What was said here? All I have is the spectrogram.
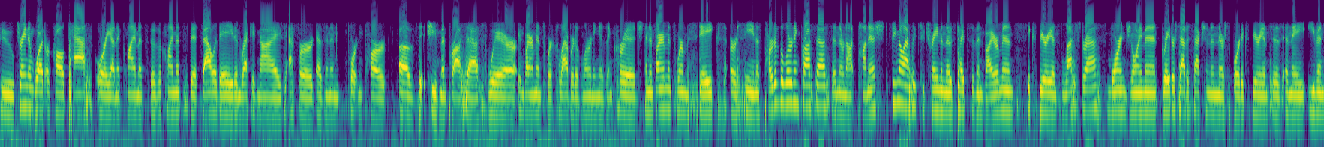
who train in what are called task oriented climates those are climates that validate and recognize effort as an important part of the achievement process, where environments where collaborative learning is encouraged, and environments where mistakes are seen as part of the learning process and they're not punished. Female athletes who train in those types of environments experience less stress, more enjoyment, greater satisfaction in their sport experiences, and they even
